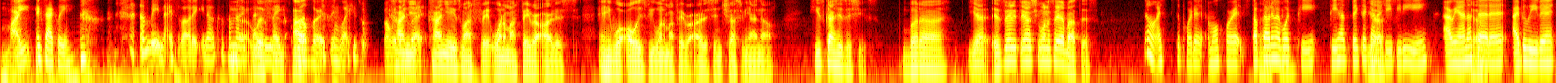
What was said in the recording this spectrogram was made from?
might. Exactly. I'm being nice about it, you know, because I'm not No, exactly listen, like well versed in what he's wrong with. him, Kanye Kanye is my fa- one of my favorite artists, and he will always be one of my favorite artists. And trust me, I know he's got his issues. But uh, yeah. Is there anything else you want to say about this? No, I support it. I'm all for it. Stop doubting my boy Pete. Pete has big dick energy. Yes. BDE. Ariana said it. I believe it.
